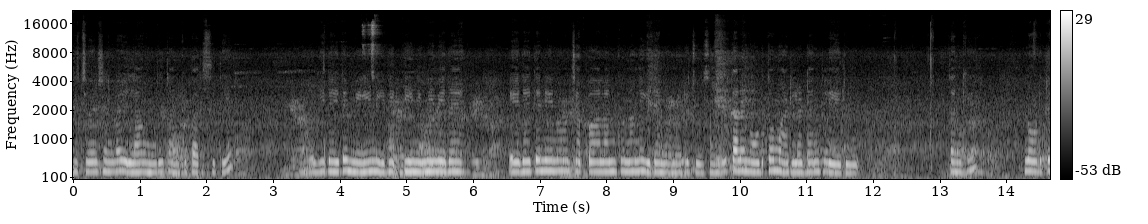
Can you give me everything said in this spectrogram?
సిచ్యువేషన్లో ఇలా ఉంది తనకి పరిస్థితి. ఇదైతే మెయిన్ ఇది. దీని మీద ఏదైతే నేను చెప్పాలనుకున్నానో ఇదన్నమాట చూసింది. తన నోటితో మాట్లాడడానికి లేదు. తనకి నోటితో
